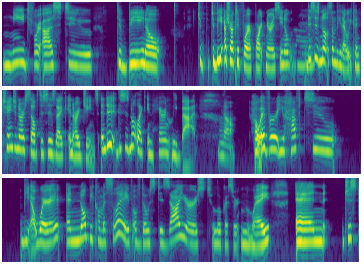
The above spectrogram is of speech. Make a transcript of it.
need for us to to be, you know, to, to be attractive for our partners you know mm. this is not something that we can change in ourselves. This is like in our genes. And th- this is not like inherently bad. No. However you have to be aware and not become a slave of those desires to look a certain way and just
